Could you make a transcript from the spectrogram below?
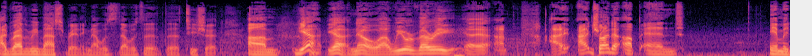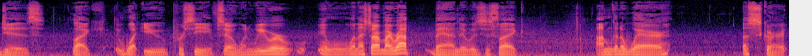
I'd rather be masturbating. That was that was the the t-shirt. Um, yeah, yeah. No, uh, we were very. Uh, I, I I try to upend images like what you perceive. So when we were you know, when I started my rap band, it was just like I'm gonna wear a skirt.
